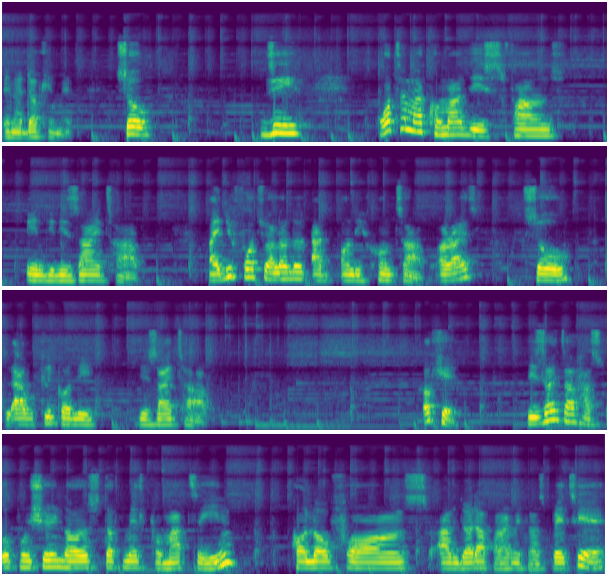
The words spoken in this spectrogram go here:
in a document. So the watermark command is found in the design tab. By default you are loaded at on the home tab all right so i will click on the design tab. Okay design tab has opened showing us document formatting color fonts and the other parameters but here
